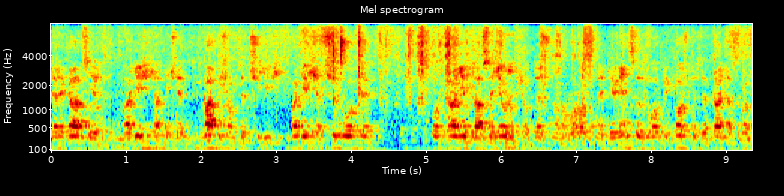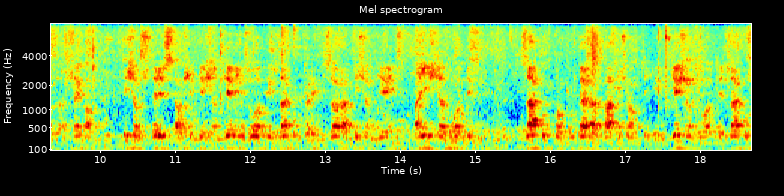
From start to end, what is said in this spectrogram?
delegacje 20 tysięcy, 2030, 23 zł, spotkanie dla seniorów świąteczno-noworoczne 900 zł, koszty zebrania sprawozdawczego 1489 zł, zakup telewizora 1920 zł, zakup komputera 2090 zł, zakup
